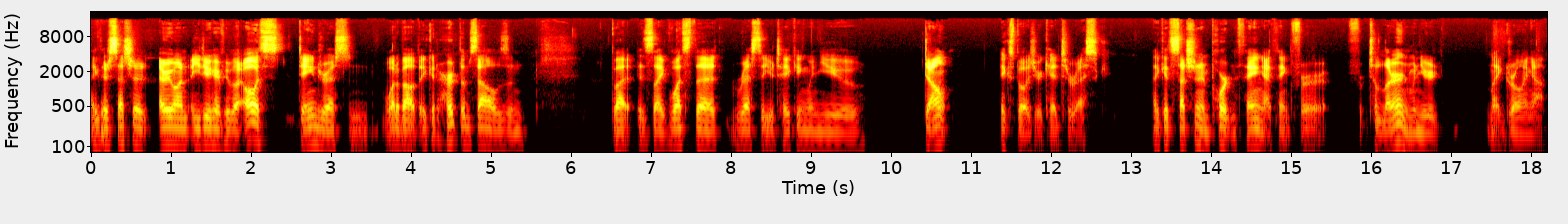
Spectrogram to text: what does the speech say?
Like there's such a everyone you do hear people like oh it's dangerous and what about they could hurt themselves? And but it's like what's the risk that you're taking when you don't expose your kid to risk? Like it's such an important thing i think for, for to learn when you're like growing up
